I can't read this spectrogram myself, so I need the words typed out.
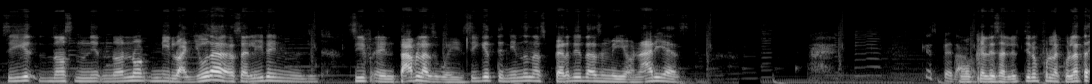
Sigue, no, no, ni lo ayuda a salir en, en tablas, güey. Sigue teniendo unas pérdidas millonarias. ¿Qué esperaba? Como que le salió el tiro por la culata.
